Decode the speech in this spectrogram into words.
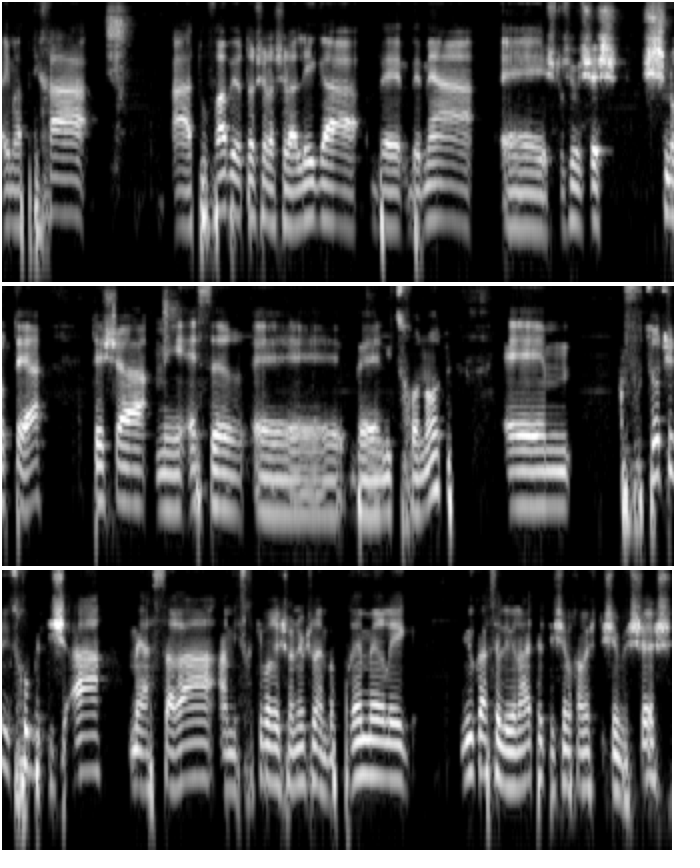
עם הפתיחה הטובה ביותר שלה של הליגה במאה 36 שנותיה, תשע מעשר אה, בניצחונות. אה, קבוצות שניצחו בתשעה מעשרה המשחקים הראשונים שלהם בפרמייר ליג, ניוקאסל יונייטד 95-96,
